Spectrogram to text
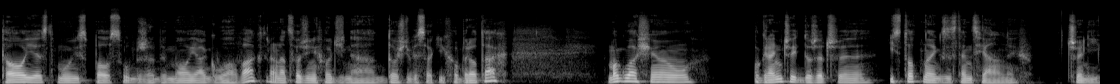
to jest mój sposób, żeby moja głowa, która na co dzień chodzi na dość wysokich obrotach, mogła się ograniczyć do rzeczy istotno-egzystencjalnych, czyli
